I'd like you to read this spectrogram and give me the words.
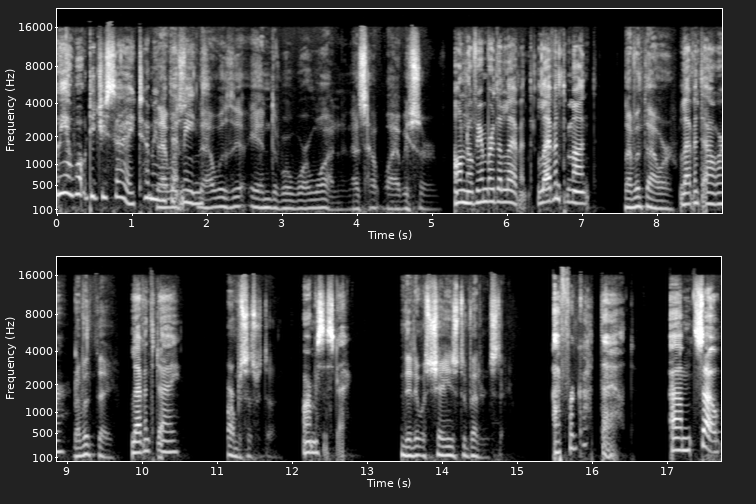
Oh yeah, what did you say? Tell me what was that means. that was the end of World War One, and that's how why we served. on November the 11th, 11th month, 11th hour, 11th hour, 11th day, 11th day, armistice was done. Armistice Day. And then it was changed to Veterans Day. I forgot that. Um, so,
